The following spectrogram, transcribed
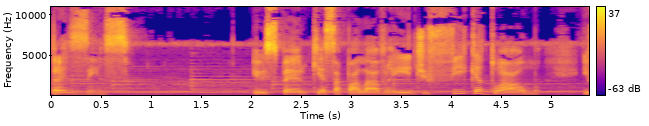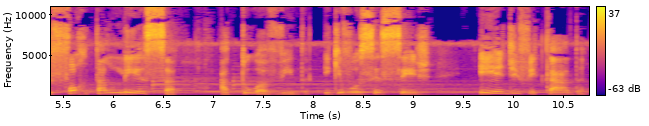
presença. Eu espero que essa palavra edifique a tua alma e fortaleça a tua vida e que você seja edificada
